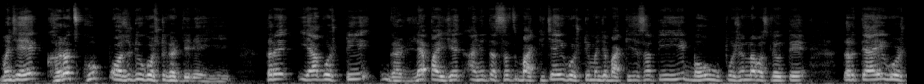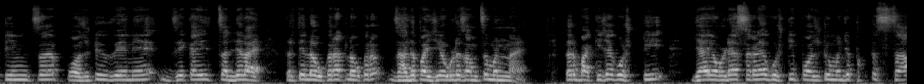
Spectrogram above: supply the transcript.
म्हणजे हे खरंच खूप पॉझिटिव्ह गोष्ट घडलेली आहे ही. तर या गोष्टी घडल्या पाहिजेत आणि तसंच बाकीच्याही गोष्टी म्हणजे बाकीच्यासाठीही बहु उपोषणला बसले होते. तर त्याही गोष्टींचं पॉझिटिव्ह वेने जे काही चाललेलं आहे तर ते लवकरात लवकर झालं पाहिजे एवढंच आमचं म्हणणं आहे. तर बाकीच्या गोष्टी या एवढ्या सगळ्या गोष्टी पॉझिटिव्ह म्हणजे फक्त सा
